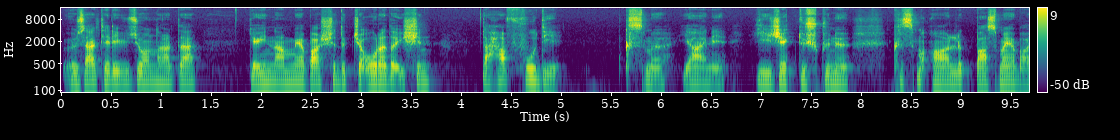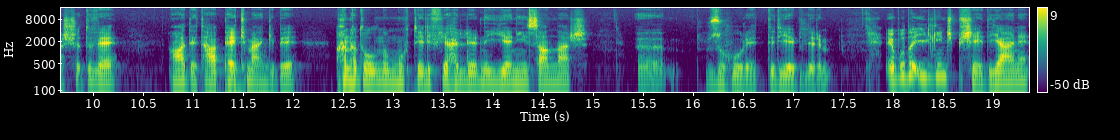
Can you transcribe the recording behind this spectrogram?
özel televizyonlarda yayınlanmaya başladıkça orada işin daha foodie kısmı yani yiyecek düşkünü kısmı ağırlık basmaya başladı ve adeta Pac-Man gibi Anadolu'nun muhtelif yerlerini yiyen insanlar e, zuhur etti diyebilirim. E bu da ilginç bir şeydi. Yani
